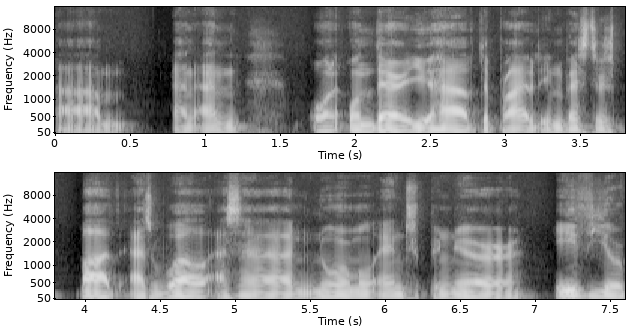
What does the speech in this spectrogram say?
Um, and and on, on there you have the private investors, but as well as a normal entrepreneur, if your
